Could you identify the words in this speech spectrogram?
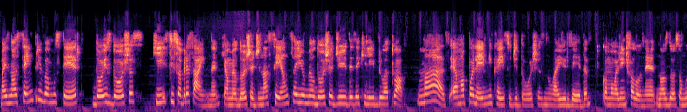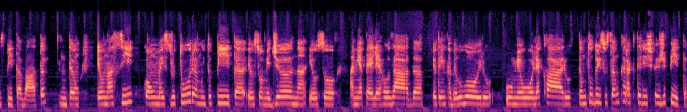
Mas nós sempre vamos ter dois doshas que se sobressaem, né? Que é o meu dosha de nascença e o meu dosha de desequilíbrio atual. Mas é uma polêmica isso de doshas no Ayurveda. Como a gente falou, né? Nós dois somos Pita Vata. Então, eu nasci com uma estrutura muito pita, eu sou mediana, eu sou a minha pele é rosada, eu tenho cabelo loiro, o meu olho é claro. Então, tudo isso são características de pita.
